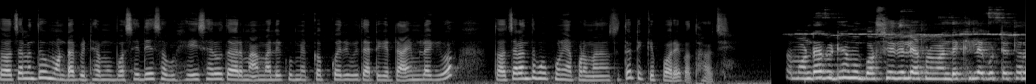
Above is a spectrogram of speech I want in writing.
ତ ଚାଲନ୍ତୁ ମଣ୍ଡା ପିଠା ମୁଁ ବସାଇଦିଏ ସବୁ ହେଇସାରୁ ତା'ପରେ ମାମାଲିକୁ ମେକଅପ୍ କରିବି ତା ଟିକେ ଟାଇମ୍ ଲାଗିବ ତ ଚାଲନ୍ତୁ ମୁଁ ପୁଣି ଆପଣମାନଙ୍କ ସହିତ ଟିକେ ପରେ କଥା ହେଉଛି ତ ମଣ୍ଡା ପିଠା ମୁଁ ବସାଇଦେଲି ଆପଣମାନେ ଦେଖିଲେ ଗୋଟେ ଥର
